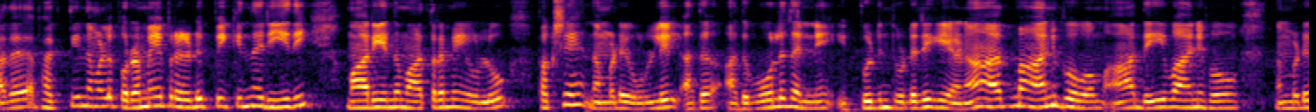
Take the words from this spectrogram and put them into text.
അതായത് ഭക്തി നമ്മൾ പുറമേ പ്രകടിപ്പിക്കുന്ന രീതി മാറിയെന്ന് മാത്രമേ ഉള്ളൂ. പക്ഷേ നമ്മുടെ ഉള്ളിൽ അത് അതുപോലെ തന്നെ ഇപ്പോഴും തുടരുകയാണ്. ആ ആത്മാനുഭവം ആ ദൈവാനുഭവം നമ്മുടെ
